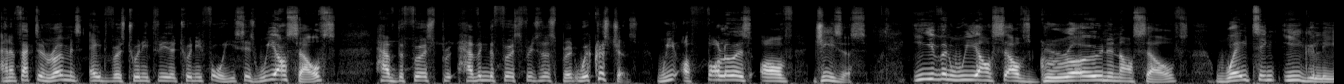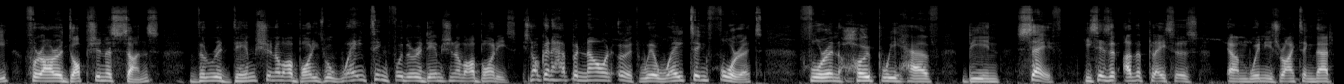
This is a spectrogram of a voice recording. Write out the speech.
And in fact, in Romans 8, verse 23 to 24, he says, We ourselves have the first, having the first fruits of the Spirit, we're Christians. We are followers of Jesus. Even we ourselves groan in ourselves, waiting eagerly for our adoption as sons, the redemption of our bodies. We're waiting for the redemption of our bodies. It's not going to happen now on earth. We're waiting for it, for in hope we have been saved. He says at other places, um, when he's writing that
